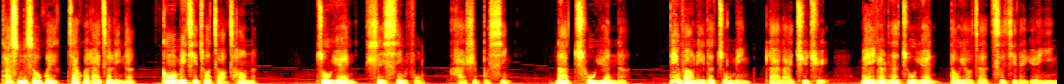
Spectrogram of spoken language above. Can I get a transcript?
他什么时候会再回来这里呢？跟我们一起做早操呢？”住院是幸福还是不幸？那出院呢？病房里的住民来来去去，每一个人的住院都有着自己的原因。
